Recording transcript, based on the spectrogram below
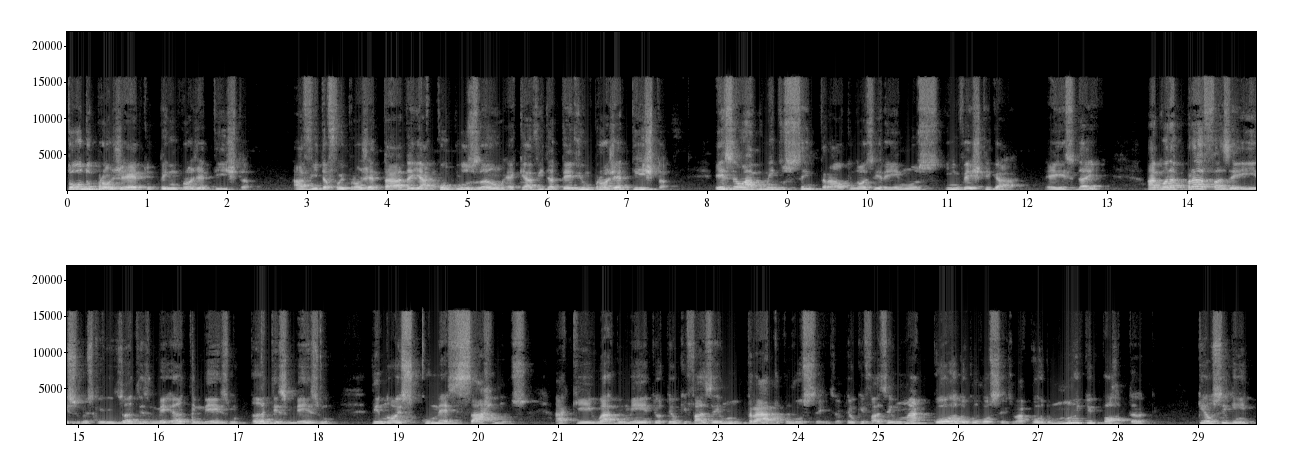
Todo projeto tem um projetista. A vida foi projetada e a conclusão é que a vida teve um projetista. Esse é o argumento central que nós iremos investigar. É esse daí. Agora, para fazer isso, meus queridos, antes, antes mesmo, antes mesmo de nós começarmos aqui o argumento, eu tenho que fazer um trato com vocês, eu tenho que fazer um acordo com vocês, um acordo muito importante, que é o seguinte:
